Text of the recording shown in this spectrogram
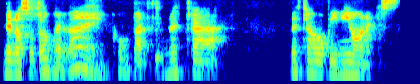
de nosotros, ¿verdad? En compartir nuestras opiniones.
